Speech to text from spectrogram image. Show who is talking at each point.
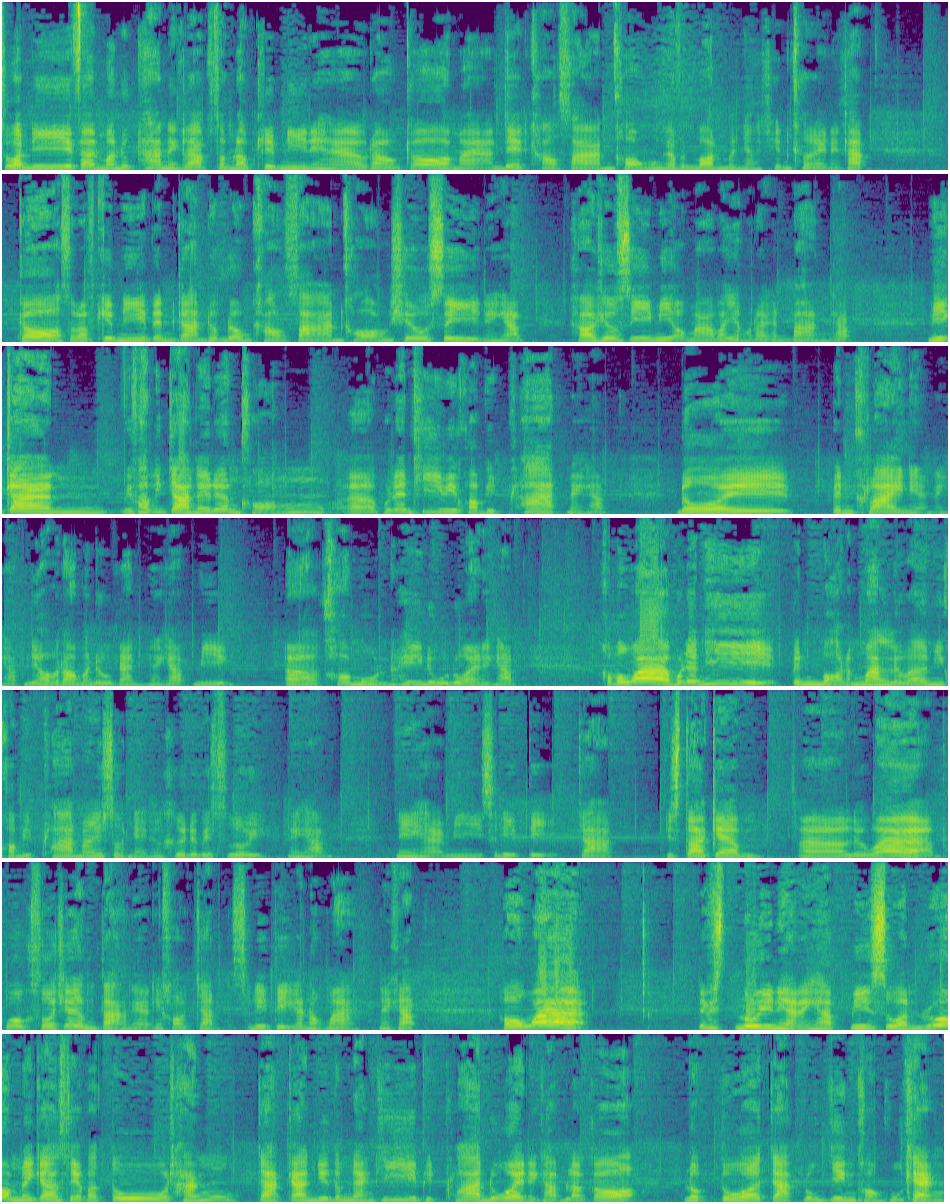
Speaker 1: สวัสดีแฟนบอลทุกท่านนะครับสำหรับคลิปนี้นะฮะเราก็มาอัปเดตข่าวสารของวงการฟุตบอลเหมือนอย่างเช่นเคยนะครับ ก็สำหรับคลิปนี้เป็นการรวบรวมข่าวสารของเชลซีนะครับข่าวเชลซีมีออกมาว่าอย่างไรกันบ้างครับ มีการวิพากษ์วิจารณ์ในเรื่องของอผู้เล่นที่มีความผิดพลาดนะครับ โดยเป็นใครเนี่ยนะครับ เดี๋ยวเรามาดูกันนะครับ มีข้อมูลให้ดูด้วยนะครับ เขาบอกว่าผู้เล่นที่เป็นบ่อน้ำมันหรือว่ามีความผิดพลาดมากที่สุดเนี่ยก็คือเดวิดลุยซ์นะครับนี่ฮะมีสถิติจากอินสตาแกรมหรือว่าพวกโซเชียลต่างๆเนี่ยที่เขาจัดสถิติกันออกมานะครับเขาบอกว่าเดวิดลุยซ์เนี่ยนะครับมีส่วนร่วมในการเสียประตูทั้งจากการยืนตำแหน่งที่ผิดพลาดด้วยนะครับแล้วก็หลบตัวจากลูกยิงของคู่แข่ง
